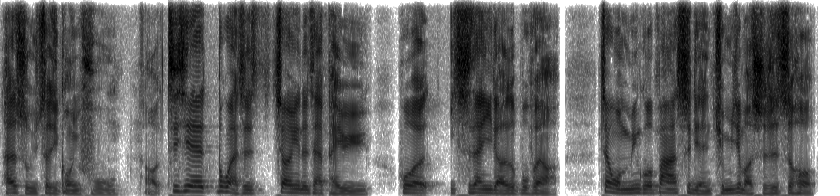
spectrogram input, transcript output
它是属于社区公益服务。哦，这些不管是教育人才培育或实战医疗的部分啊，在我们民国八十四年全民健保实施之后，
